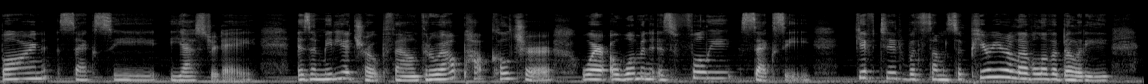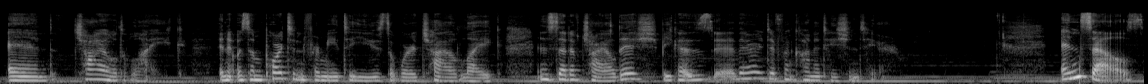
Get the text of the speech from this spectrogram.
Born Sexy Yesterday is a media trope found throughout pop culture where a woman is fully sexy, gifted with some superior level of ability, and childlike. And it was important for me to use the word childlike instead of childish because eh, there are different connotations here. Incels.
